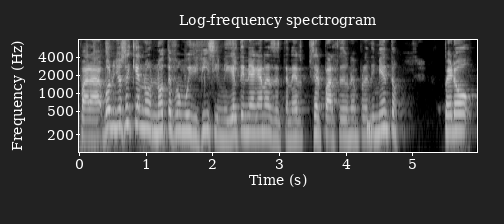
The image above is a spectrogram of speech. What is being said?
para, bueno, yo sé que no, no te fue muy difícil, Miguel tenía ganas de tener, ser parte de un emprendimiento, pero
